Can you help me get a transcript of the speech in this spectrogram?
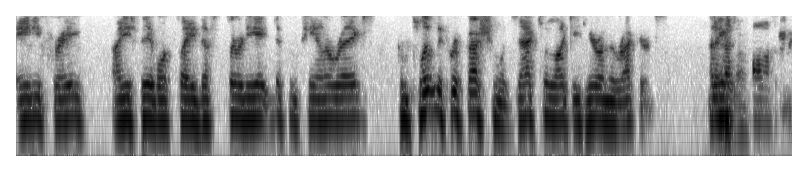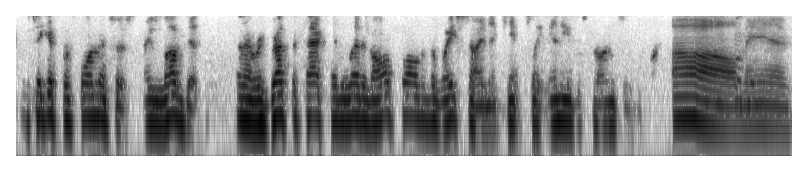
83. I used to be able to play the 38 different piano rags, completely professional, exactly like you hear on the records. And I used That's awesome. to get performances. I loved it. And I regret the fact that I let it all fall to the wayside and I can't play any of the songs anymore. Oh man.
